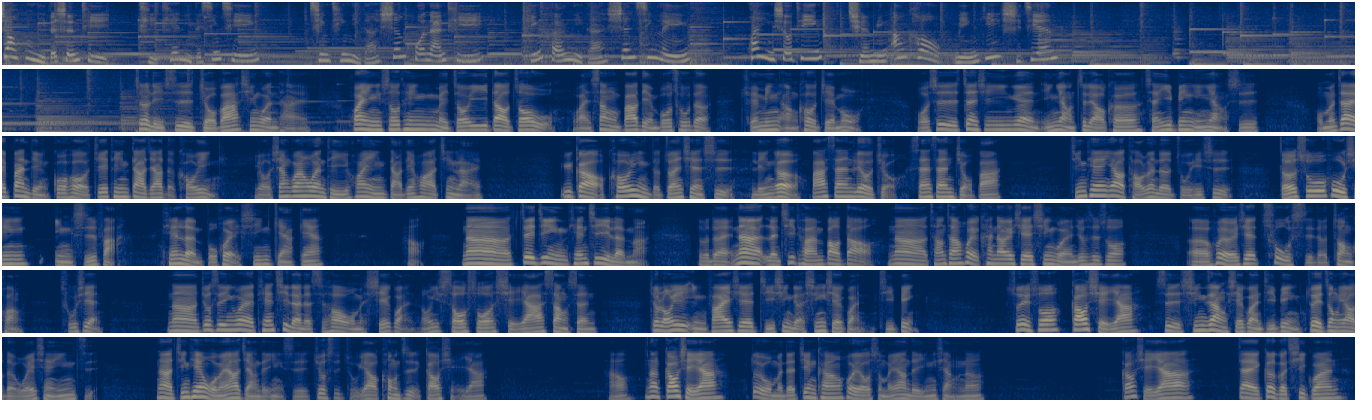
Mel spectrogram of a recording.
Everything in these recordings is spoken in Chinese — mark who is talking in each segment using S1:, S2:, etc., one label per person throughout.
S1: 照顾你的身体，体贴你的心情，倾听你的生活难题，平衡你的身心灵。欢迎收听《全民安扣名医时间》。
S2: 这里是九八新闻台，欢迎收听每周一到周五晚上八点播出的《全民昂扣》节目。我是振兴医院营养治疗科陈一斌营养师。我们在半点过后接听大家的 call in，有相关问题欢迎打电话进来。预告 call in 的专线是零二八三六九三三九八。今天要讨论的主题是德叔护心饮食法，天冷不会心惊惊。好，那最近天气冷嘛，对不对？那冷气团报道，那常常会看到一些新闻，就是说。呃，会有一些猝死的状况出现，那就是因为天气冷的时候，我们血管容易收缩，血压上升，就容易引发一些急性的心血管疾病。所以说，高血压是心脏血管疾病最重要的危险因子。那今天我们要讲的饮食，就是主要控制高血压。好，那高血压对我们的健康会有什么样的影响呢？高血压在各个器官。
